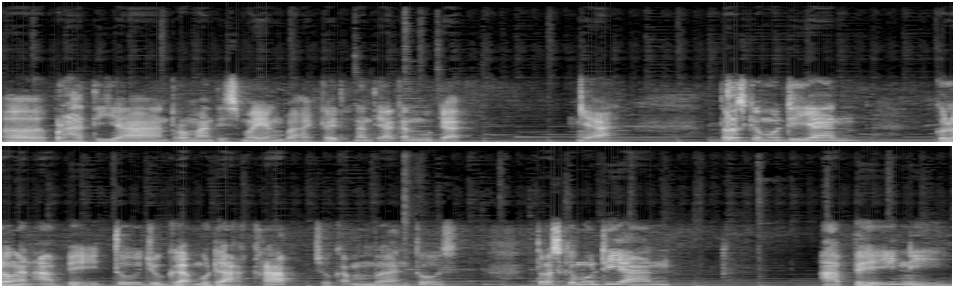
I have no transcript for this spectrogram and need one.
uh, perhatian, romantisme yang baik. Nah, itu nanti akan mudah. Ya. Terus kemudian golongan AB itu juga mudah akrab, juga membantu. Terus kemudian AB ini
